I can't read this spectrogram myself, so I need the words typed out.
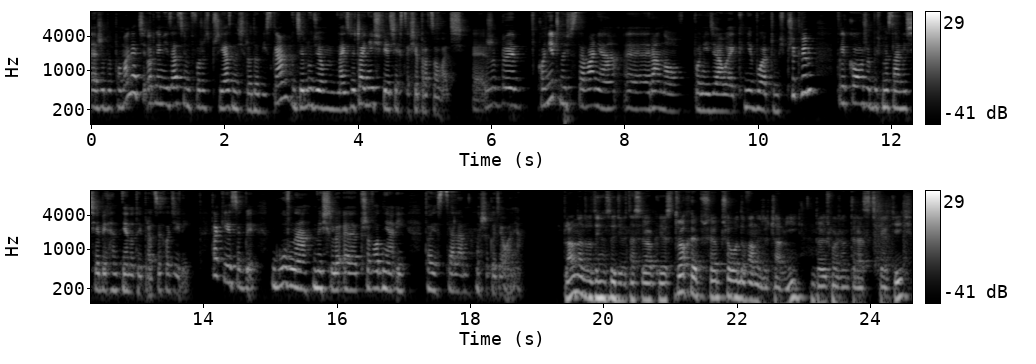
e, żeby pomagać organizacjom tworzyć przyjazne środowiska, gdzie ludziom najzwyczajniej w świecie chce się pracować. Żeby konieczność wstawania rano w poniedziałek nie była czymś przykrym, tylko żebyśmy sami z siebie chętnie do tej pracy chodzili. Taka jest jakby główna myśl przewodnia i to jest celem naszego działania. Plan na 2019 rok jest trochę prze, przeładowany rzeczami, to już możemy teraz stwierdzić.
